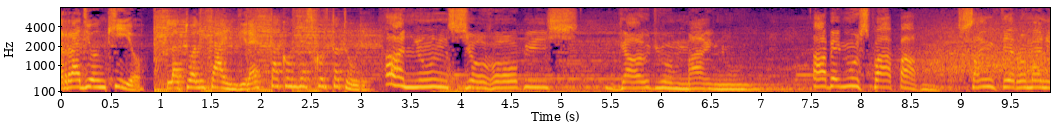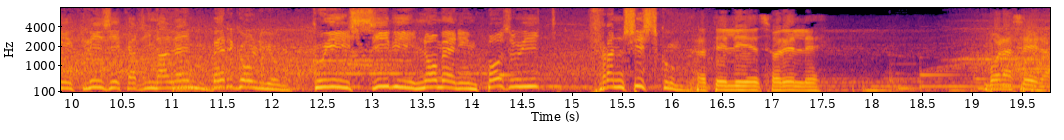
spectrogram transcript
Radio Anch'io, l'attualità in diretta con gli ascoltatori. Annunzio vobis gaudium magnum. Abemus papam, sancte Romani ecclesi cardinalem Bergoglio, qui sibi nomen imposuit Franciscum. Fratelli e sorelle, buonasera.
